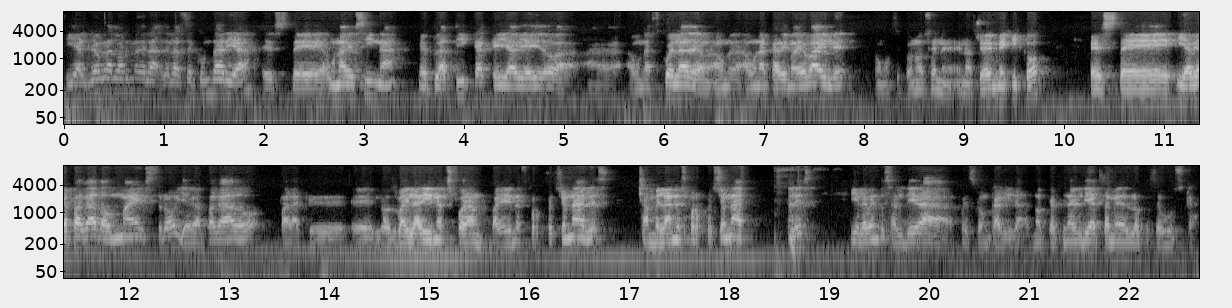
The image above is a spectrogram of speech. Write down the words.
y al yo graduarme de la, de la secundaria, este, una vecina me platica que ella había ido a, a- a una escuela, de, a, una, a una academia de baile, como se conoce en, en la Ciudad de México, este, y había pagado a un maestro y había pagado para que eh, los bailarines fueran bailarines profesionales, chambelanes profesionales, y el evento saliera pues con calidad, ¿no? que al final del día también es lo que se busca.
